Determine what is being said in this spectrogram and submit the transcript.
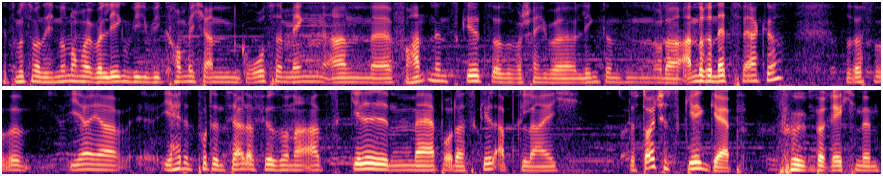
Jetzt müsste man sich nur noch mal überlegen, wie, wie komme ich an große Mengen an äh, vorhandenen Skills, also wahrscheinlich über LinkedIn oder andere Netzwerke, sodass äh, ihr ja, ihr hättet Potenzial dafür, so eine Art Skill Map oder Skill Abgleich das deutsche Skill Gap zu berechnen?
